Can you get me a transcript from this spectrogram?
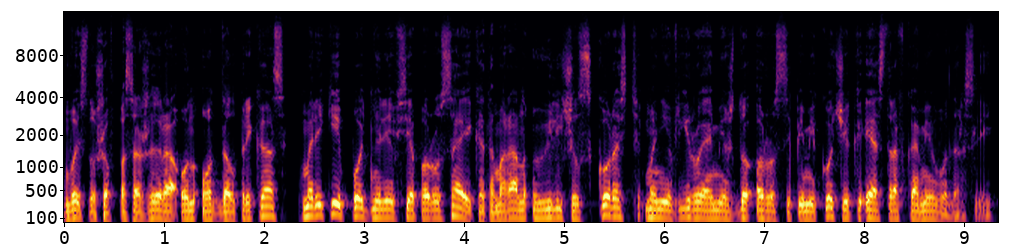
Выслушав пассажира, он отдал приказ, моряки подняли все паруса, и катамаран увеличил скорость, маневрируя между россыпями кочек и островками водорослей.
